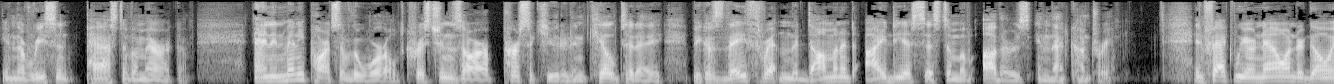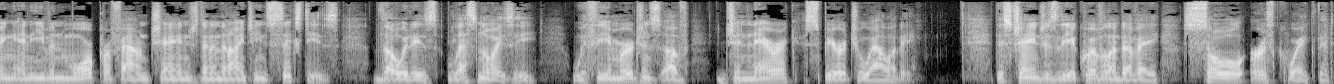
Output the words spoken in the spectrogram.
in the recent past of America. And in many parts of the world, Christians are persecuted and killed today because they threaten the dominant idea system of others in that country. In fact, we are now undergoing an even more profound change than in the 1960s, though it is less noisy, with the emergence of generic spirituality. This change is the equivalent of a soul earthquake that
